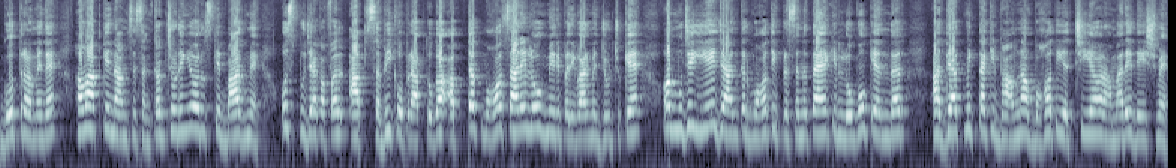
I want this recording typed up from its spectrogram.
गोत्र हमें दें हम आपके नाम से संकल्प छोड़ेंगे और उसके बाद में उस पूजा का फल आप सभी को प्राप्त होगा। अब तक बहुत सारे लोग मेरे परिवार में जुड़ चुके हैं और मुझे ये जानकर बहुत ही प्रसन्नता है कि लोगों के अंदर आध्यात्मिकता की भावना बहुत ही अच्छी है और हमारे देश में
